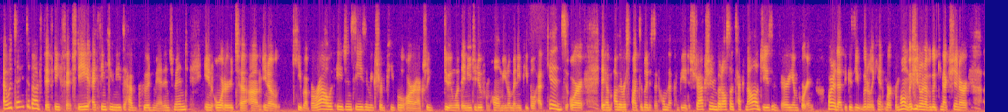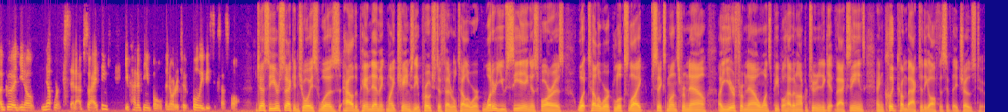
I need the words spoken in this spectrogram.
I would say it's about 50 50. I think you need to have good management in order to, um, you know, keep up morale with agencies and make sure people are actually doing what they need to do from home. You know, many people have kids or they have other responsibilities at home that could be a distraction, but also technology is a very important part of that because you literally can't work from home if you don't have a good connection or a good, you know, network set up. So I think you kind of need both in order to fully be successful. Jessie, your second choice was how the pandemic might change the approach to federal telework. What are you seeing as far as what telework looks like six months from now, a year from now, once people have an opportunity to get vaccines and could come back to the office if they chose to?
